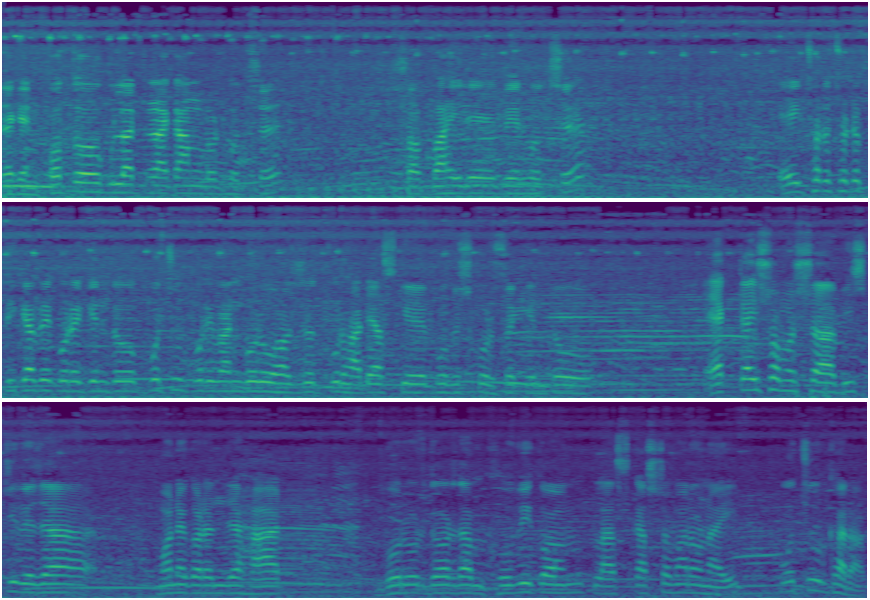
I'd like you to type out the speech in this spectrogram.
দেখেন কতগুলা ট্রাক আনলোড হচ্ছে। সব বাহিরে বের হচ্ছে। এই ছোট ছোট পিকআপে করে কিন্তু প্রচুর পরিমাণ গরু হজরতপুর হাটে আজকে প্রবেশ করছে। কিন্তু একটাই সমস্যা, বৃষ্টি ভেজা। মনে করেন যে হাট, গরুর দরদাম খুবই কম প্লাস কাস্টমারও নাই, প্রচুর খারাপ।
